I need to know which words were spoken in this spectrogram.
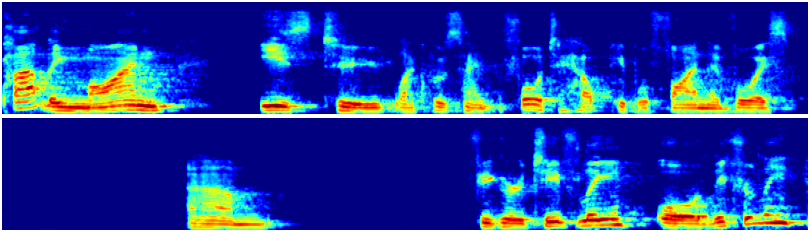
partly mine is to, like we were saying before, to help people find their voice um, figuratively or literally.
